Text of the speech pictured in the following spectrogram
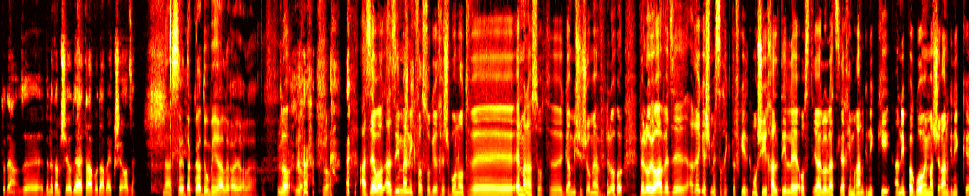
אתה יודע, זה בן אדם שיודע את העבודה בהקשר הזה. נעשה דקה דומייה לריולה. לא, לא, לא. אז זהו, אז אם אני כבר סוגר חשבונות ואין מה לעשות, גם מי ששומע ולא, ולא יאהב את זה, הרגש משחק תפקיד. כמו שייחלתי לאוסטריה לא להצליח עם רנגניק, כי אני פגוע ממה שרנגניק... אה,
